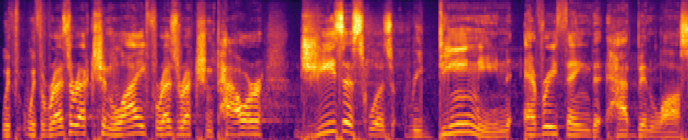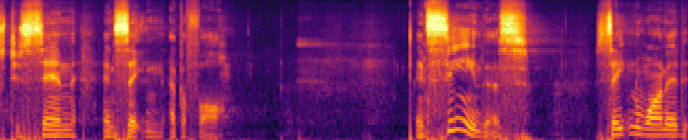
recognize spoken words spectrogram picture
With, with resurrection life, resurrection power, Jesus was redeeming everything that had been lost to sin and Satan at the fall. And seeing this, Satan wanted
